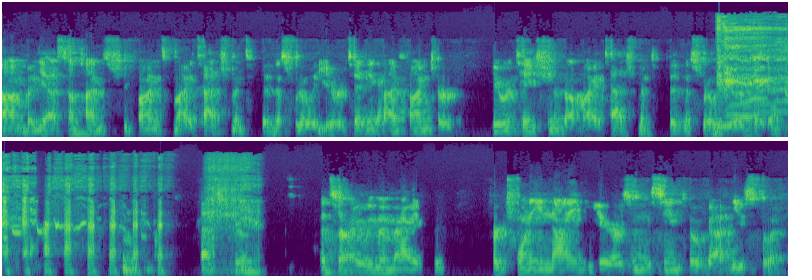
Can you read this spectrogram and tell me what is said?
Um, but yeah, sometimes she finds my attachment to fitness really irritating, and I find her irritation about my attachment to fitness really irritating. That's true. That's all right. We've been married for 29 years and we seem to have gotten used to it.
